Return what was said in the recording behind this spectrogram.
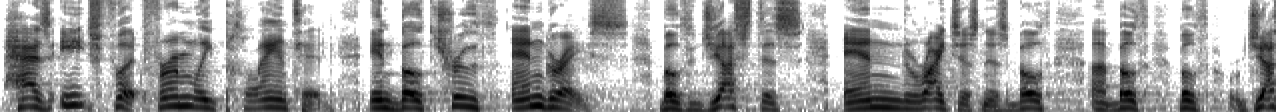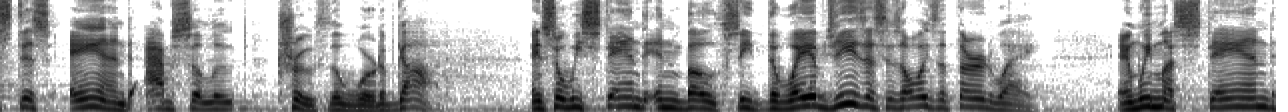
has each foot firmly planted in both truth and grace, both justice and righteousness, both, uh, both, both justice and absolute truth, the Word of God. And so we stand in both. See, the way of Jesus is always the third way. And we must stand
